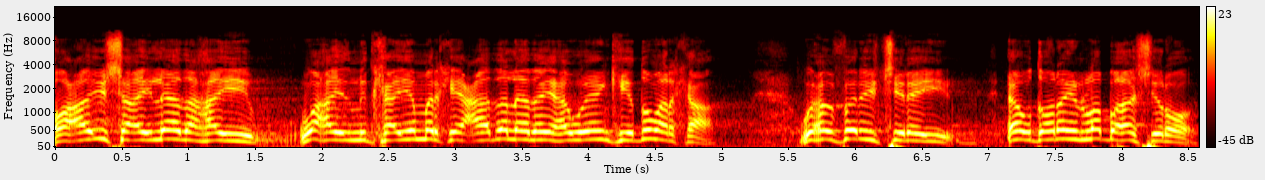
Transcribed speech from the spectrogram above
oo caisha ay leedahay waxay midkaayo markay caado leedahay haweenkii dumarka wuxuu fari jiray ee uu doona la baashiro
